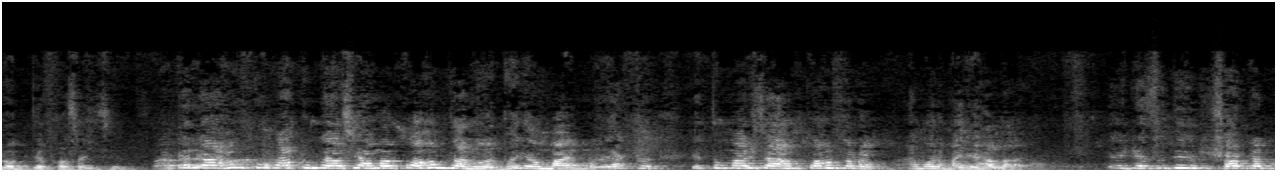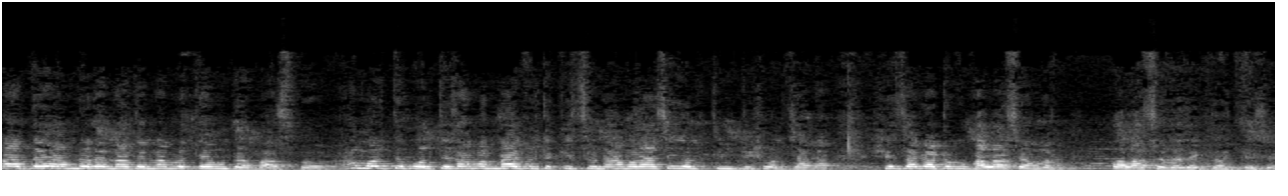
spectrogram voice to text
লোক দিয়ে ফসাইছে। এখানে খুব আতঙ্ক আছে, আমার কখন জানো? ধরে একটু একটু মারিছে, এখন কখন জানো? আমার মারি হালা। এইটা যদি সরকার না দেয়, আপনারা না দেন, আমরা কেমন করে বাঁচবো? আমার তো বলতেছে, আমার নাই বলতে কিছু না। আমার আছে গেল তিনটি ষোল জায়গা। সে জায়গাটুকু ভালো আছে, আমার পালা চলে দেখতে হইতেছে।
